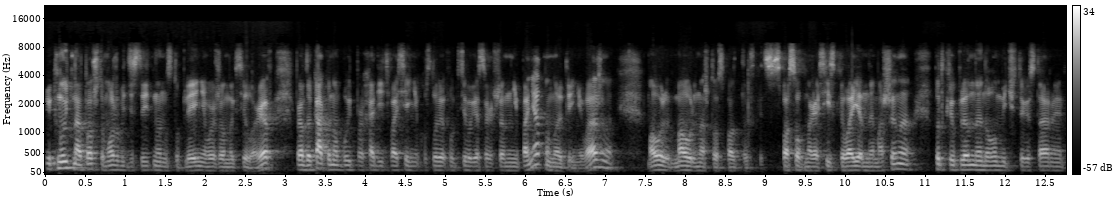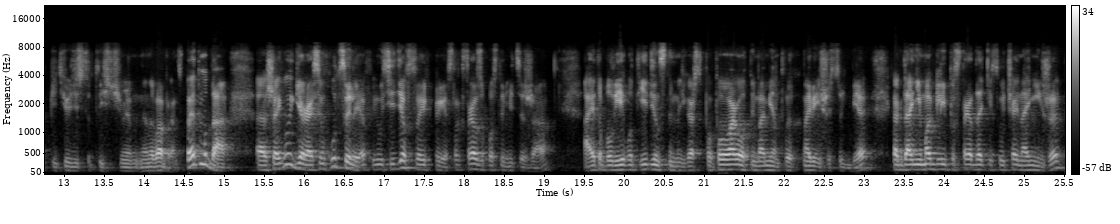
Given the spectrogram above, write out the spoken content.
намекнуть на то, что может быть действительно наступление вооруженных сил РФ. Правда, как оно будет проходить в осенних условиях в октябре, совершенно непонятно, но это и не важно. Мало ли, мало ли на что сказать, способна российская военная машина, подкрепленная новыми 400 50 тысячами новобранцев. Поэтому да, э, Шойгу и Герасим, уцелев и усидев в своих креслах сразу после мятежа, а это был вот единственный, мне кажется, поворотный момент в их новейшей судьбе, когда они могли пострадать не случайно, они же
